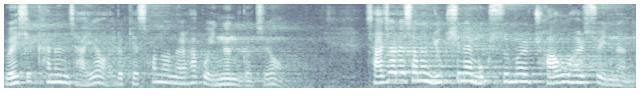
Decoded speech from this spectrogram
외식하는 자여 이렇게 선언을 하고 있는 거죠. 4절에서는 육신의 목숨을 좌우할 수 있는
